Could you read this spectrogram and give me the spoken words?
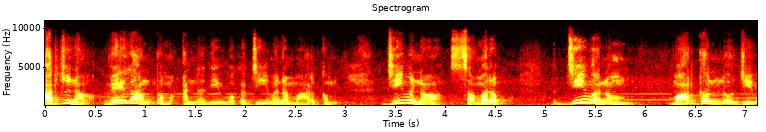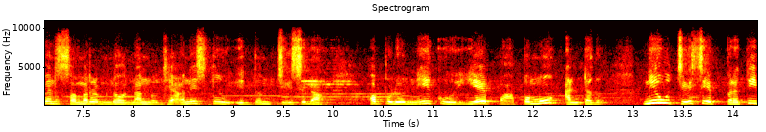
అర్జున వేదాంతం అన్నది ఒక జీవన మార్గం జీవన సమరం. జీవనం మార్గంలో జీవన సమరంలో నన్ను ధ్యానిస్తూ యుద్ధం చేసిన అప్పుడు నీకు ఏ పాపము అంటదు. నీవు చేసే ప్రతి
